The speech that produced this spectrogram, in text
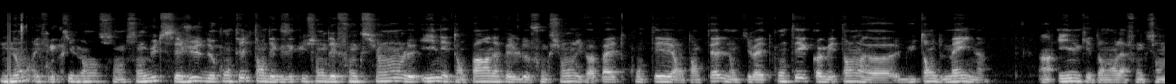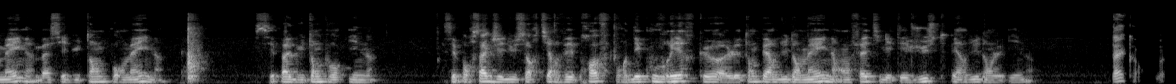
non, effectivement, son, but c'est juste de compter le temps d'exécution des fonctions. Le in n'étant pas un appel de fonction, il ne va pas être compté en tant que tel, donc il va être compté comme étant euh, du temps de main. Un in qui est dans la fonction main, bah, c'est du temps pour main, c'est pas du temps pour in. C'est pour ça que j'ai dû sortir vprof pour découvrir que euh, le temps perdu dans main, en fait, il était juste perdu dans le in. D'accord. Bah,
